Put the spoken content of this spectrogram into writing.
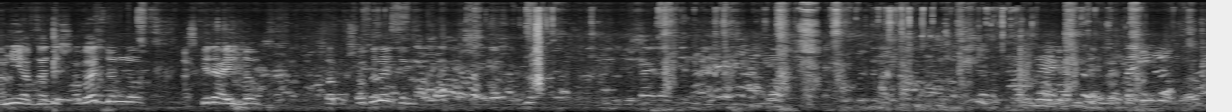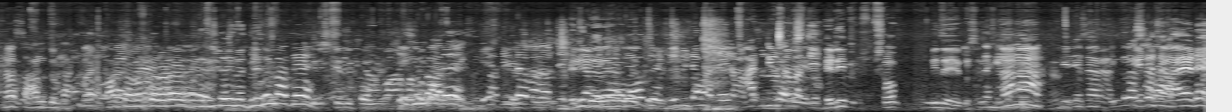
আমি আপনাদের সবার জন্য আজকের আয়োজন সব সকলের জন্য আল্লাহ এটি সব মিলে না না এটা ছাড়া এটা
